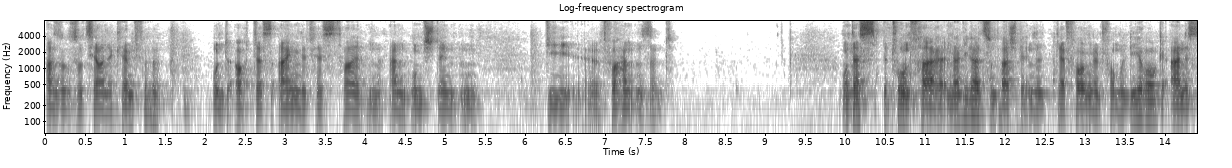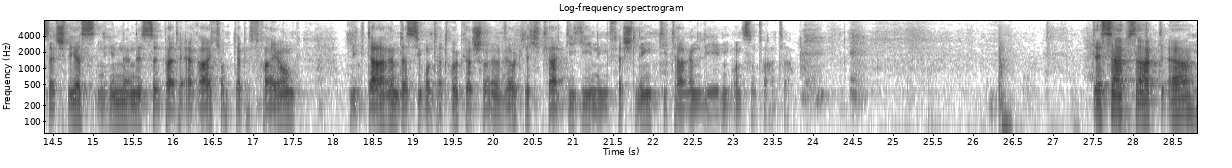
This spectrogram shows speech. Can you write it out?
Also soziale Kämpfe, und auch das eigene Festhalten an Umständen, die äh, vorhanden sind. Und das betont Frage immer wieder, zum Beispiel in der folgenden Formulierung. Eines der schwersten Hindernisse bei der Erreichung der Befreiung liegt darin, dass die unterdrückerische Wirklichkeit diejenigen verschlingt, die darin leben und so weiter. Deshalb sagt er,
